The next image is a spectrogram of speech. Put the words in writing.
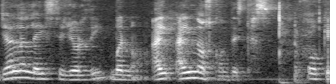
¿Ya la leíste, Jordi? Bueno, ahí, nos contestas. Ok.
